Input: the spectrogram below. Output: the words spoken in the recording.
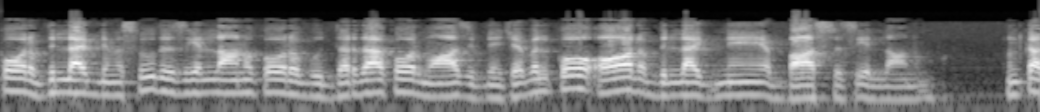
کو اور عبداللہ ابن مسعود رضی اللہ عنہ کو اور ابو دردا کو اور معاذ ابن جبل کو اور عبداللہ ابن عباس رضی اللہ عنہ ان کا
